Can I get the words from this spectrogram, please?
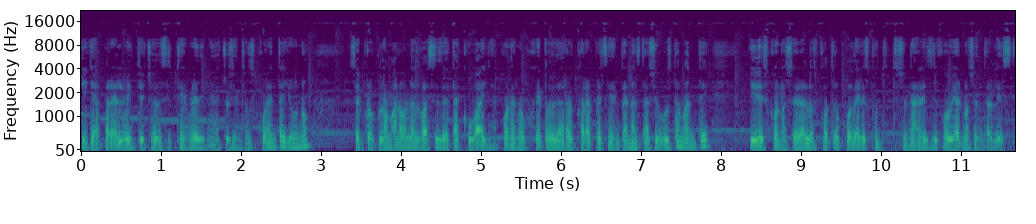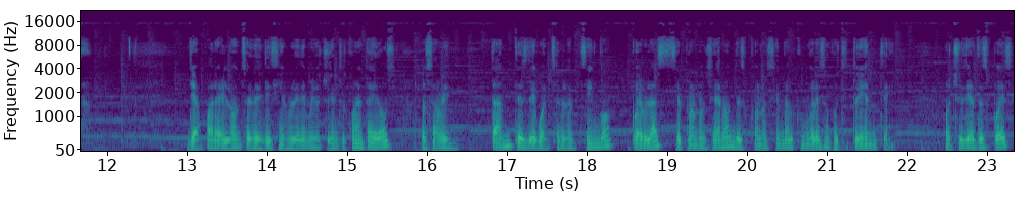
y ya para el 28 de septiembre de 1841 se proclamaron las bases de Tacubaya con el objeto de derrocar al presidente Anastasio Bustamante y desconocer a los cuatro poderes constitucionales del gobierno centralista. Ya para el 11 de diciembre de 1842, los habitantes de Huetzalcingo, Puebla, se pronunciaron desconociendo al Congreso Constituyente. Ocho días después,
